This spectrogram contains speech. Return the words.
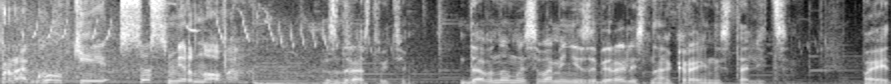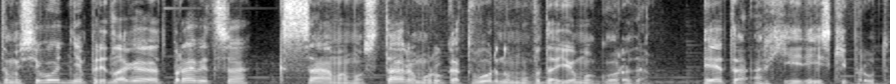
Прогулки со Смирновым. Здравствуйте. Давно мы с вами не забирались на окраины столицы. Поэтому сегодня предлагаю отправиться к самому старому рукотворному водоему города. Это Архиерейский пруд.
